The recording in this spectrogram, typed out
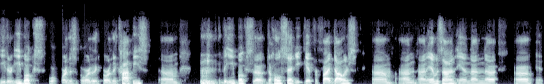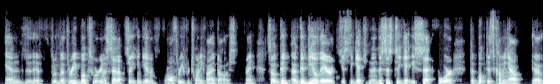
either ebooks or, or the or the or the copies. Um, the ebooks, uh, the whole set you get for five dollars um, on on Amazon, and then uh, uh, and the the three books we're going to set up so you can get them all three for twenty five dollars. Right, so good a good deal there just to get you. And this is to get you set for the book that's coming out uh,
